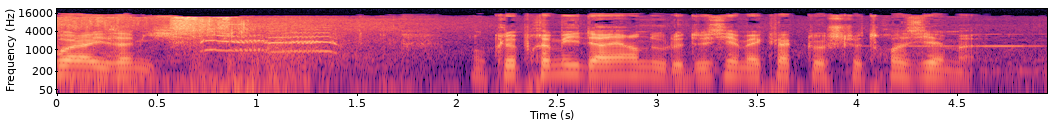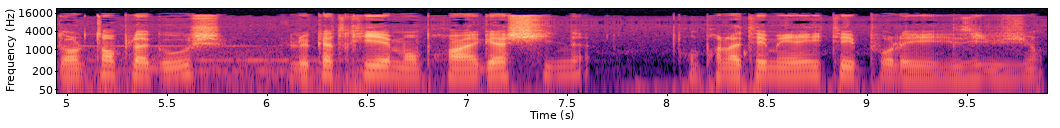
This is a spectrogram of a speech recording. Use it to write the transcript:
Voilà les amis. Donc le premier derrière nous, le deuxième avec la cloche, le troisième dans le temple à gauche, le quatrième on prend un Gashin, on prend la témérité pour les illusions,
